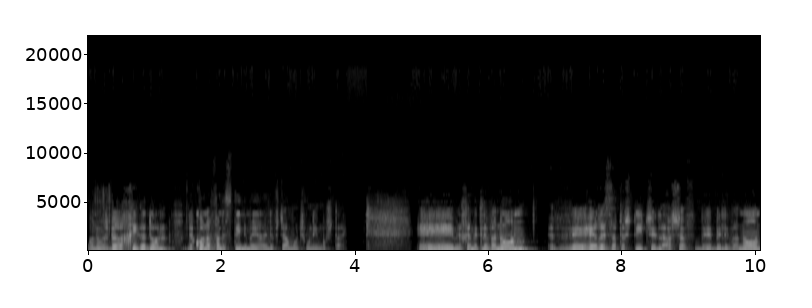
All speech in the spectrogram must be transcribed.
אבל המשבר הכי גדול לכל הפלסטינים היה 1982. אה, מלחמת לבנון והרס התשתית של אש"ף בלבנון,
